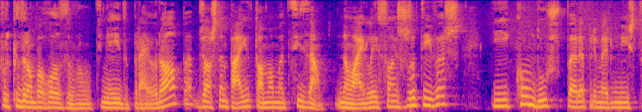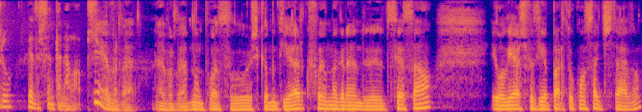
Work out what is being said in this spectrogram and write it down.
Porque Drão Barroso tinha ido para a Europa, Jorge Sampaio toma uma decisão. Não há eleições legislativas e conduz para Primeiro-Ministro Pedro Santana Lopes. É verdade, é verdade. Não posso escamotear que foi uma grande decepção. Eu, aliás, fazia parte do Conselho de Estado.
